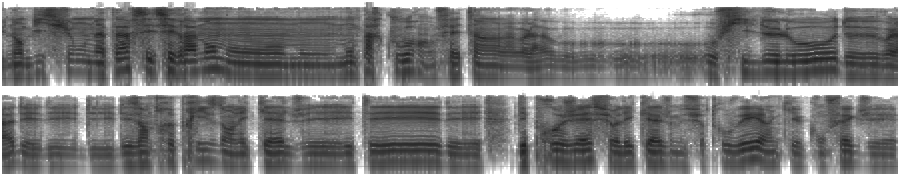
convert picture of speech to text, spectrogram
une ambition de ma part. C'est vraiment mon, mon, mon parcours en fait. hein, voilà, au, au fil de l'eau, de voilà, des, des, des, entreprises dans lesquelles j'ai été, des, des projets sur lesquels je me suis retrouvé, hein, qui, ont fait que j'ai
